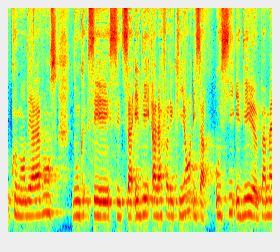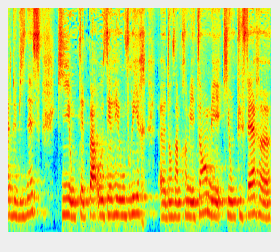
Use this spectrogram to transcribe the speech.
commander à l'avance. Donc, c'est ça aider à la fois les clients et ça aussi aider euh, pas mal de business qui ont peut-être pas osé réouvrir euh, dans un premier temps, mais qui ont pu faire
